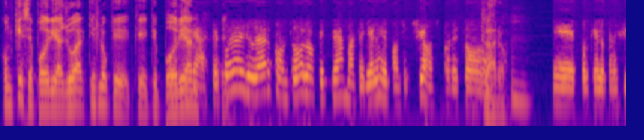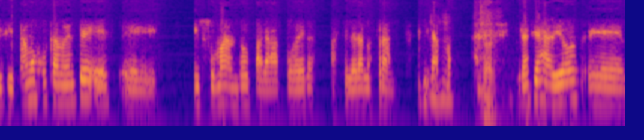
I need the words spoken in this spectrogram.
¿con qué se podría ayudar? ¿Qué es lo que, que, que podrían...? Mira, se puede ayudar con todo lo que sean materiales de construcción, sobre todo. Claro. Eh, porque lo que necesitamos justamente es eh, ir sumando para poder acelerar los trámites. Claro. Gracias a Dios eh,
